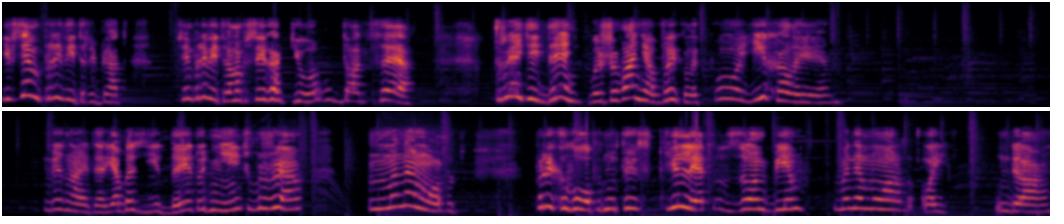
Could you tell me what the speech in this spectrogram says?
І всім привіт, ребят! Всім привіт! З вами психактер. Да, це третій день виживання виклик. Поїхали! Ви знаєте, я без їди, тут ніч вже. Мене можуть прихлопнути скелет зомбі. Мене може. Ой, да.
